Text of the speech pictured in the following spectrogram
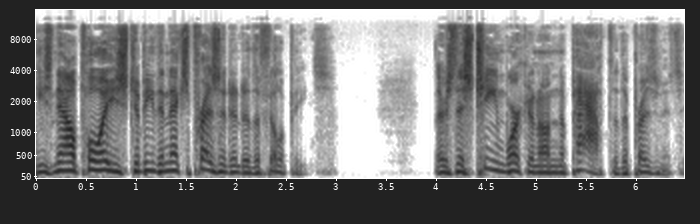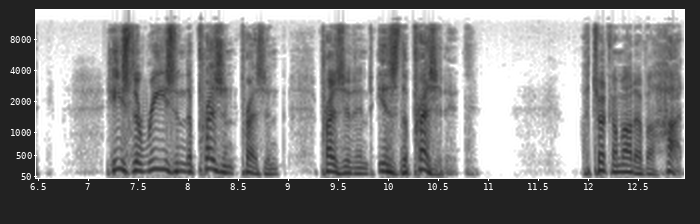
He's now poised to be the next president of the Philippines. There's this team working on the path to the presidency. He's the reason the present president president is the president. I took him out of a hut.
